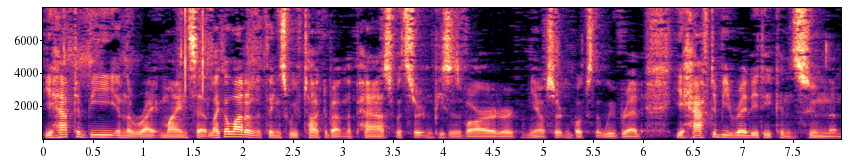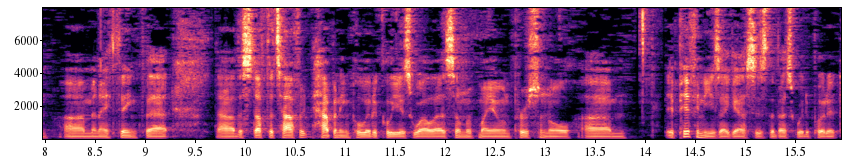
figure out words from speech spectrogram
you have to be in the right mindset. Like a lot of the things we've talked about in the past with certain pieces of art or you know certain books that we've read, you have to be ready to consume them. Um, and I think that uh, the stuff that's hap- happening politically, as well as some of my own personal um, epiphanies, I guess is the best way to put it,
